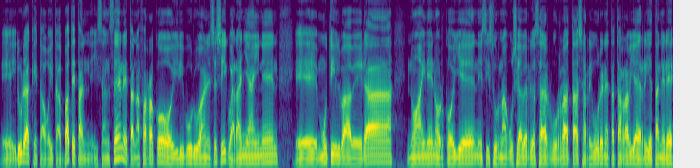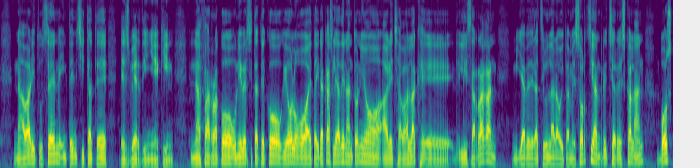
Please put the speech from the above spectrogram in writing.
e, irurak eta hogeita batetan izan zen, eta Nafarroko hiriburuan esesik, barainainen, e, mutil babera, noainen orkoien, zizur nagusia berriozar, burrata, sarriguren eta tarrabia herrietan ere nabaritu zen intentsitate ezberdinekin. Nafarroako Unibertsitateko geologoa eta irakaslea den Antonio Aretsabalak e, Lizarragan mila bederatzerun lara oita mesortzian Richard Eskalan, bosk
